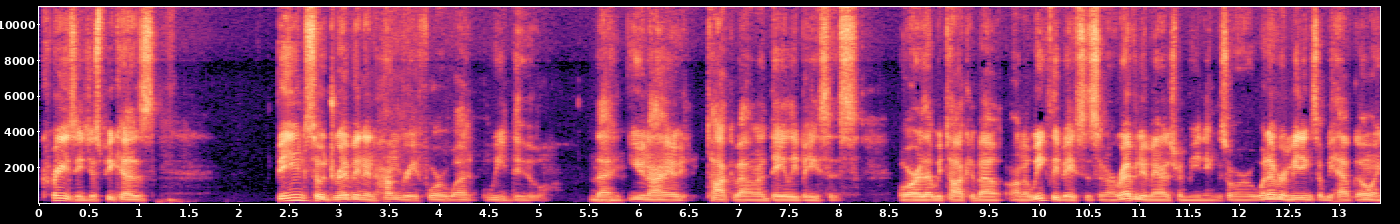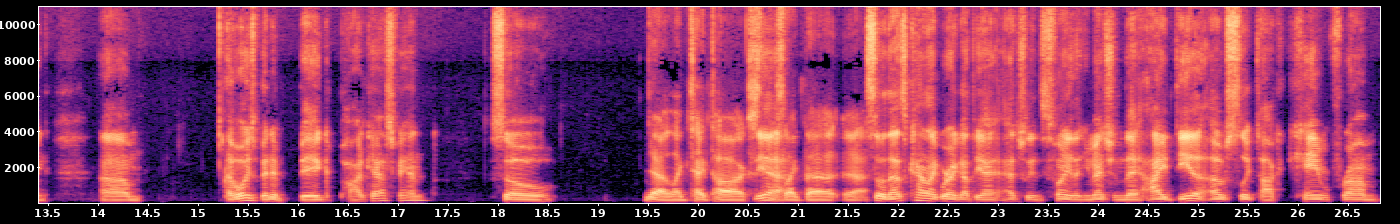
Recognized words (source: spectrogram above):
crazy just because being so driven and hungry for what we do that you and I talk about on a daily basis or that we talk about on a weekly basis in our revenue management meetings or whatever meetings that we have going. Um, I've always been a big podcast fan. So, Yeah, like TED Talks, Yeah. things like that. Yeah. so that's kind of like where I got the actually it's funny that you mentioned the idea of Slick Talk came from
